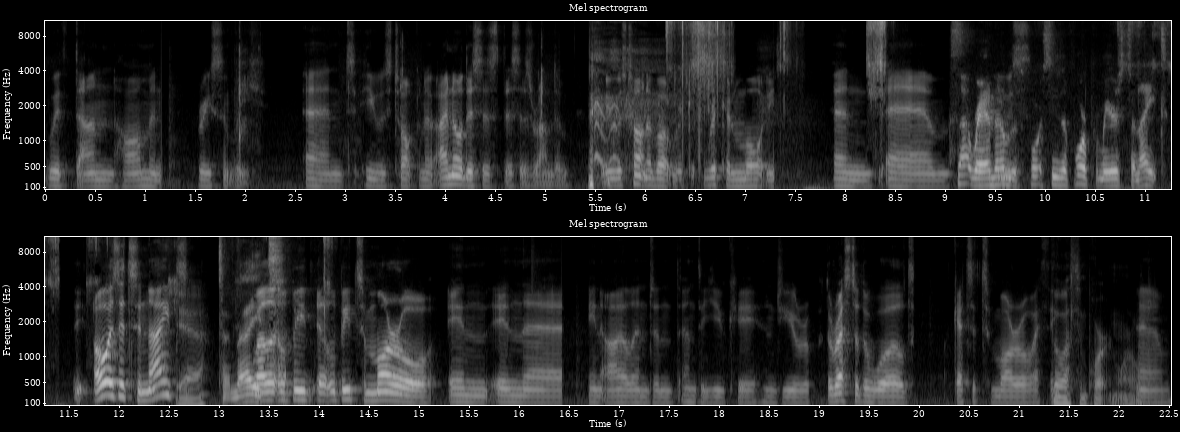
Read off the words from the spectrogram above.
with Dan Harmon recently, and he was talking. I know this is this is random. He was talking about Rick, Rick and Morty, and um. It's not random. It was- four, season four premieres tonight. Oh, is it tonight? Yeah. tonight, Well, it'll be it'll be tomorrow in in uh, in Ireland and, and the UK and Europe. The rest of the world gets it tomorrow, I think The less important world. Um,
